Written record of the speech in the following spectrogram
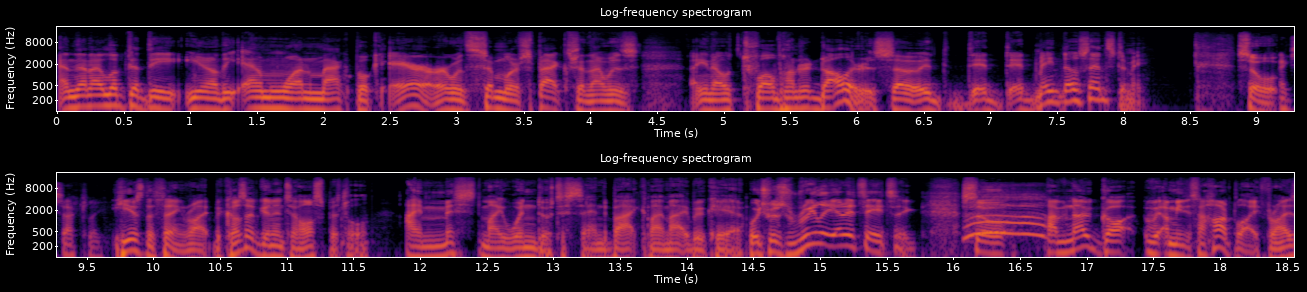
And then I looked at the you know the M one MacBook Air with similar specs, and that was you know twelve hundred dollars. So it, it it made no sense to me. so Exactly. here's the thing, right? Because I'd gone into hospital, I missed my window to send back my MacBook Air, which was really irritating. So I've now got, I mean, it's a hard life, right?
